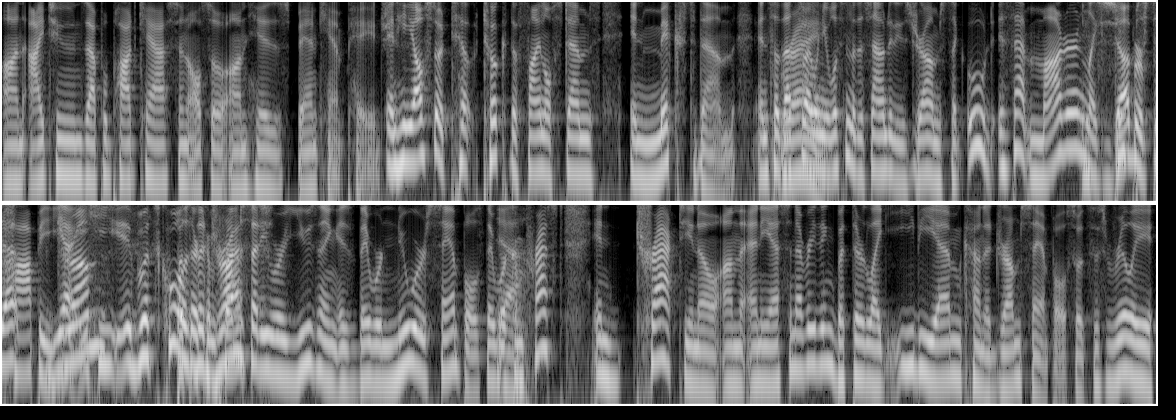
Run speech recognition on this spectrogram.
on iTunes, Apple Podcasts, and also on his Bandcamp page. And he also t- took the final stems and mixed them, and so that's why when you listen to the sound of these drums, it's like, ooh, is that modern like It's super dubstep poppy. Yeah, he, what's cool is the drums that he were using is they were newer samples. They were Yeah. compressed and tracked, you know, on the NES and everything, but they're like EDM kind of drum samples. So it's this really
